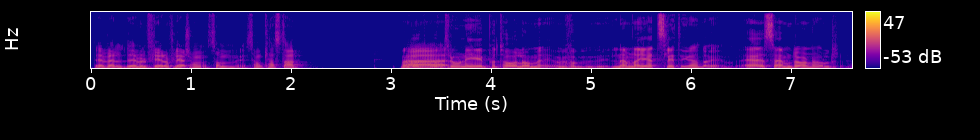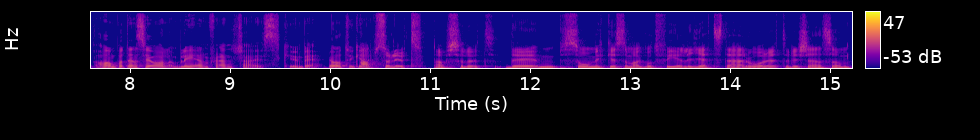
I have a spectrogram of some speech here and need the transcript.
det är väl, det är väl fler och fler som, som, som kastar. Men vad, Eh. vad tror ni, på tal om, vi får nämna Jets lite grann då. Är Sam Darnold, har han potential att bli en franchise QB? Jag tycker det. Absolut. Absolut. Det är så mycket som har gått fel i Jets det här året och det känns som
